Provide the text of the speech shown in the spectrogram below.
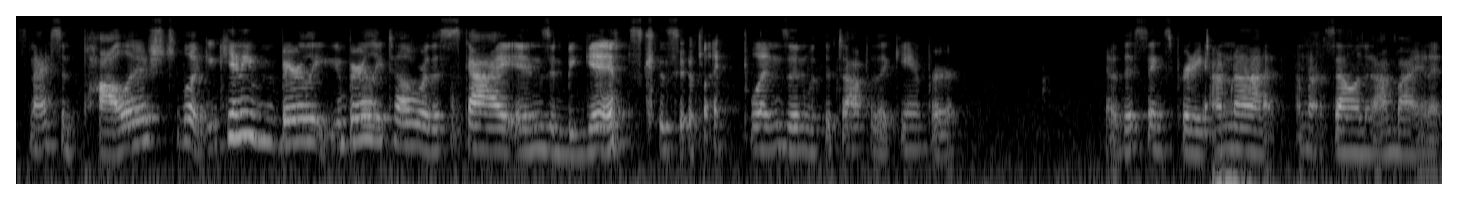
It's nice and polished. Look, you can't even barely you can barely tell where the sky ends and begins because it like blends in with the top of the camper. No, this thing's pretty. I'm not I'm not selling it. I'm buying it.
